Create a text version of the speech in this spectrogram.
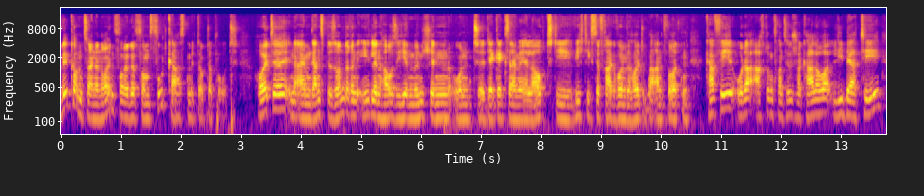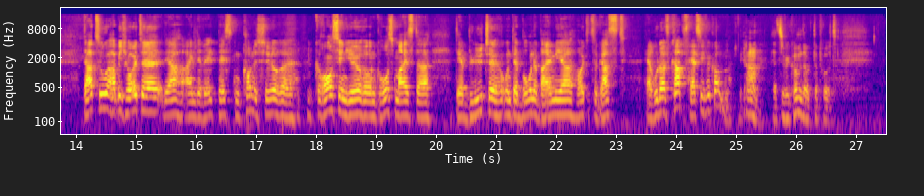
Willkommen zu einer neuen Folge vom Foodcast mit Dr. Pot. Heute in einem ganz besonderen edlen Hause hier in München und äh, der Gag sei mir erlaubt. Die wichtigste Frage wollen wir heute beantworten. Kaffee oder, Achtung, französischer Karlauer, Liberté. Dazu habe ich heute ja, einen der weltbesten Connoisseure, Grand Seigneur und Großmeister der Blüte und der Bohne bei mir. Heute zu Gast Herr Rudolf Krapf. Herzlich willkommen. Ja, herzlich willkommen, Dr. Pot.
